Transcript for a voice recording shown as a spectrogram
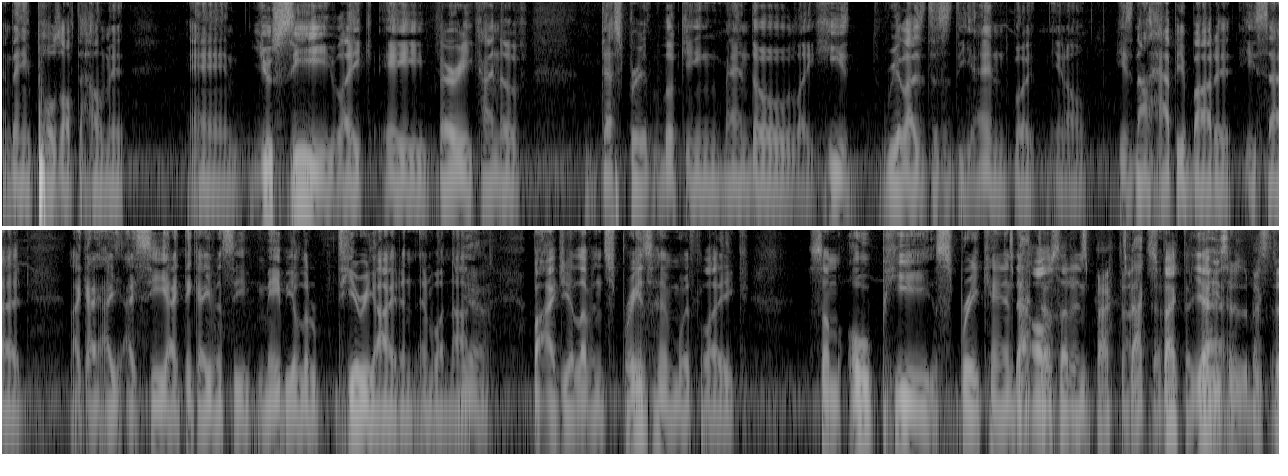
and then he pulls off the helmet, and you see like a very kind of desperate looking Mando. Like he realizes this is the end, but you know he's not happy about it. He's sad. Like I, I, I see. I think I even see maybe a little teary eyed and, and whatnot. Yeah. But IG Eleven sprays him with like some OP spray can that all of a Spectre. sudden Spectre. Spectre. Spectre, Yeah, yeah. he said it's a It's the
